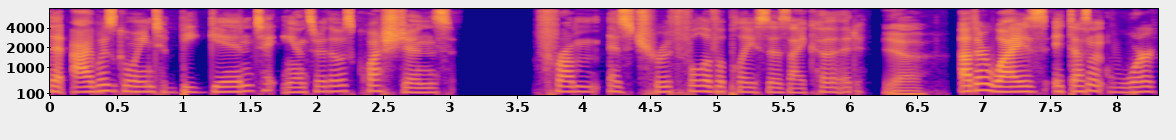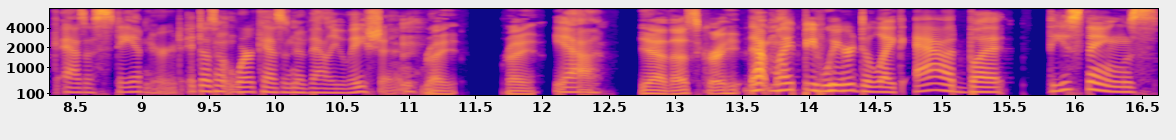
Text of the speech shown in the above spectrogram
that I was going to begin to answer those questions from as truthful of a place as I could. Yeah, Otherwise, it doesn't work as a standard, it doesn't work as an evaluation. right, right. Yeah. Yeah, that's great. That might be weird to like add, but these things,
